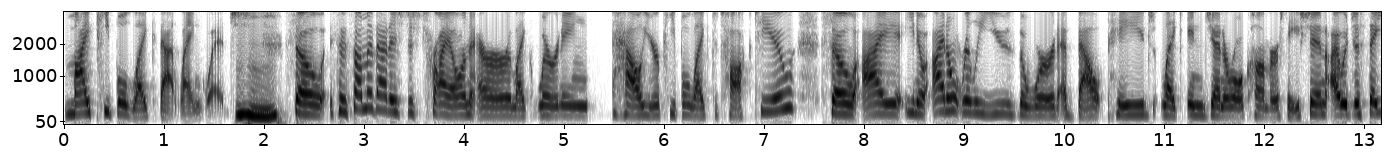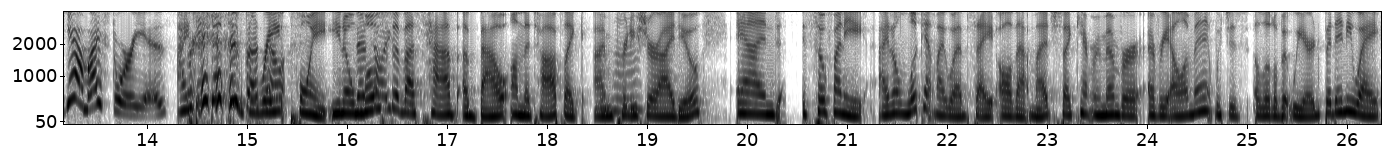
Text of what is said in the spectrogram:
my people like that language. Mhm. So so some of that is just trial and error like learning how your people like to talk to you. So I, you know, I don't really use the word about page like in general conversation. I would just say, yeah, my story is. I think that's a That's great how- point. You know, most of us have about on the top, like I'm pretty Mm-hmm. sure I do. And it's so funny. I don't look at my website all that much, so I can't remember every element, which is a little bit weird. But anyway,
